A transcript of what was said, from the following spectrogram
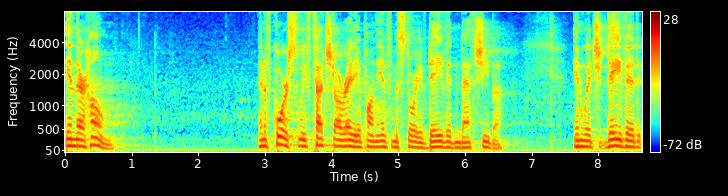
in their home. And of course, we've touched already upon the infamous story of David and Bathsheba, in which David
